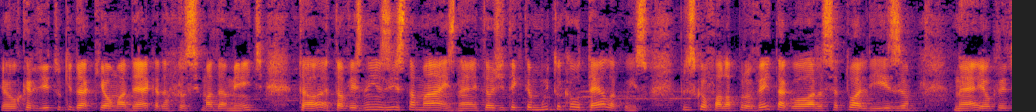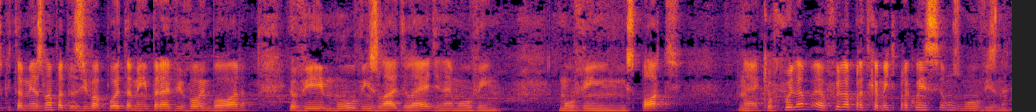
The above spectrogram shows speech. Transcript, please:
Eu acredito que daqui a uma década aproximadamente, talvez nem exista mais, né? Então a gente tem que ter muita cautela com isso. Por isso que eu falo, aproveita agora, se atualiza, né? Eu acredito que também as lâmpadas de vapor também em breve vão embora. Eu vi moving lá de LED, né? Moving, moving spot. Né, que eu fui lá, eu fui lá praticamente para conhecer uns movies, né,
